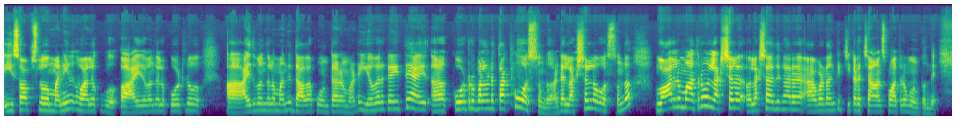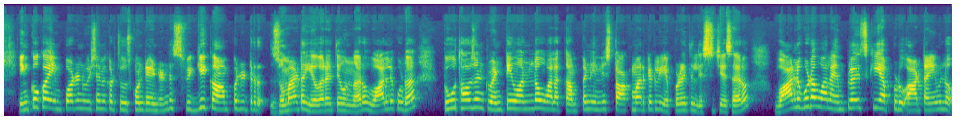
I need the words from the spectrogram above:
ఈ షాప్స్లో మనీ వాళ్ళకు ఐదు వందల కోట్లు ఐదు వందల మంది దాదాపు ఉంటారనమాట ఎవరికైతే కోటి రూపాయల కంటే తక్కువ వస్తుందో అంటే లక్షల్లో వస్తుందో వాళ్ళు మాత్రం లక్షల లక్షాధికారి అవ్వడానికి ఇక్కడ ఛాన్స్ మాత్రం ఉంటుంది. ఇంకొక ఇంపార్టెంట్ విషయం ఇక్కడ చూసుకుంటే ఏంటంటే స్విగ్గీ కాంపిటీటర్ జొమాటో ఎవరైతే ఉన్నారో వాళ్ళు కూడా టూ థౌజండ్ ట్వంటీ వన్లో వాళ్ళ కంపెనీని స్టాక్ మార్కెట్లో ఎప్పుడైతే లిస్ట్ చేశారో వాళ్ళు కూడా వాళ్ళ ఎంప్లాయీస్కి అప్పుడు ఆ టైంలో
